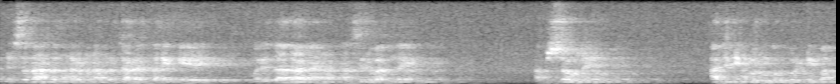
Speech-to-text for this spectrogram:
અને સનાતન ધર્મના પ્રચારક તરીકે મારે દાદાના આશીર્વાદ લઈ આપ સૌને આજની ગુરુ પૂર્ણિમા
